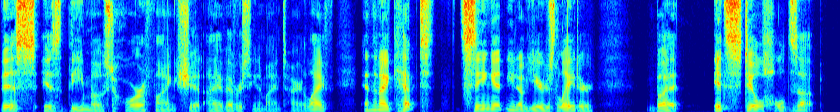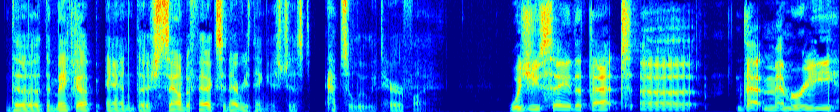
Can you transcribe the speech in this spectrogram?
this is the most horrifying shit I have ever seen in my entire life. And then I kept seeing it, you know, years later, but it still holds up. The the makeup and the sound effects and everything is just absolutely terrifying. would you say that that uh that memory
